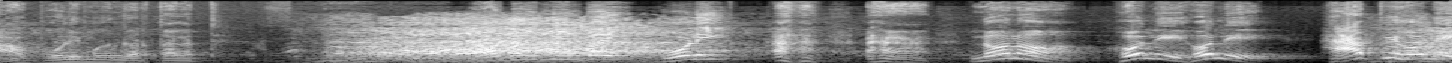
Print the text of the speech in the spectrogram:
ಯಾವ ಬೋಳಿ ಮಗನಿಗೆ ಅರ್ಥ ಆಗತ್ತೆ. ಬೈ Holi? No no Holi Holi happy Holi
